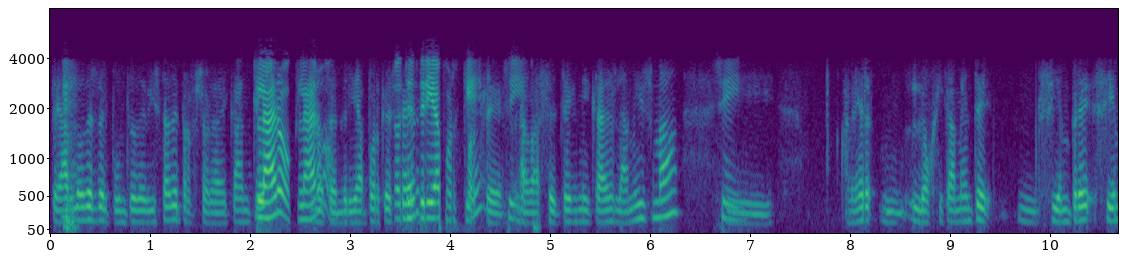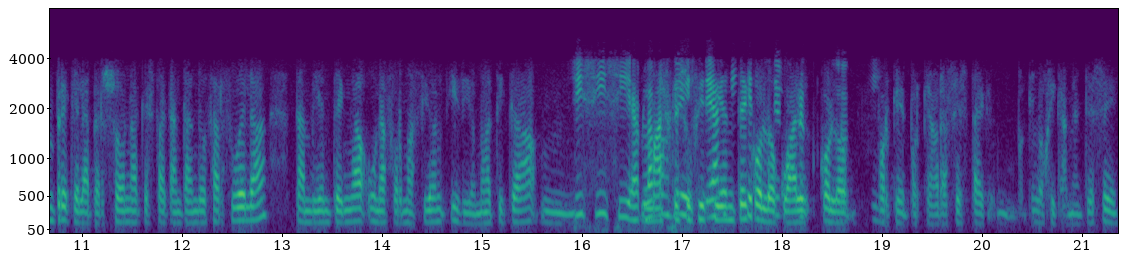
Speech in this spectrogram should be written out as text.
te hablo desde el punto de vista de profesora de canto. Claro, claro. No tendría por qué no ser. tendría por qué. Porque la base técnica es la misma. Sí. Y, a ver, mm, lógicamente siempre siempre que la persona que está cantando zarzuela también tenga una formación idiomática mm, sí, sí, sí, más que suficiente con lo cual con lo, porque porque ahora se está lógicamente se,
